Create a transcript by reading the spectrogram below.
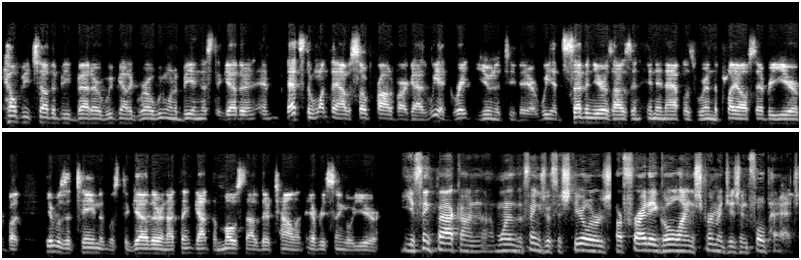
help each other be better. We've got to grow. We want to be in this together. And, and, that's the one thing I was so proud of our guys. We had great unity there. We had seven years I was in Indianapolis. We're in the playoffs every year, but it was a team that was together and I think got the most out of their talent every single year. You think back on uh, one of the things with the Steelers, our Friday goal line scrimmages in full pads.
